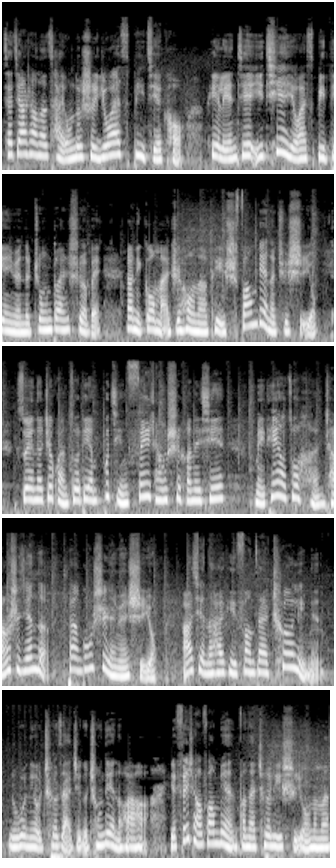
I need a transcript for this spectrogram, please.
再加上呢，采用的是 USB 接口，可以连接一切 USB 电源的终端设备，让你购买之后呢，可以方便的去使用。所以呢，这款坐垫不仅非常适合那些每天要坐很长时间的办公室人员使用。而且呢，还可以放在车里面。如果你有车载这个充电的话，哈，也非常方便放在车里使用。那么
